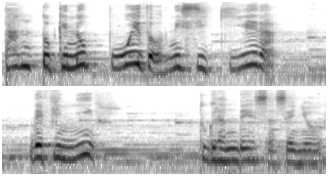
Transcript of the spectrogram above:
tanto que no puedo ni siquiera definir tu grandeza, Señor.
